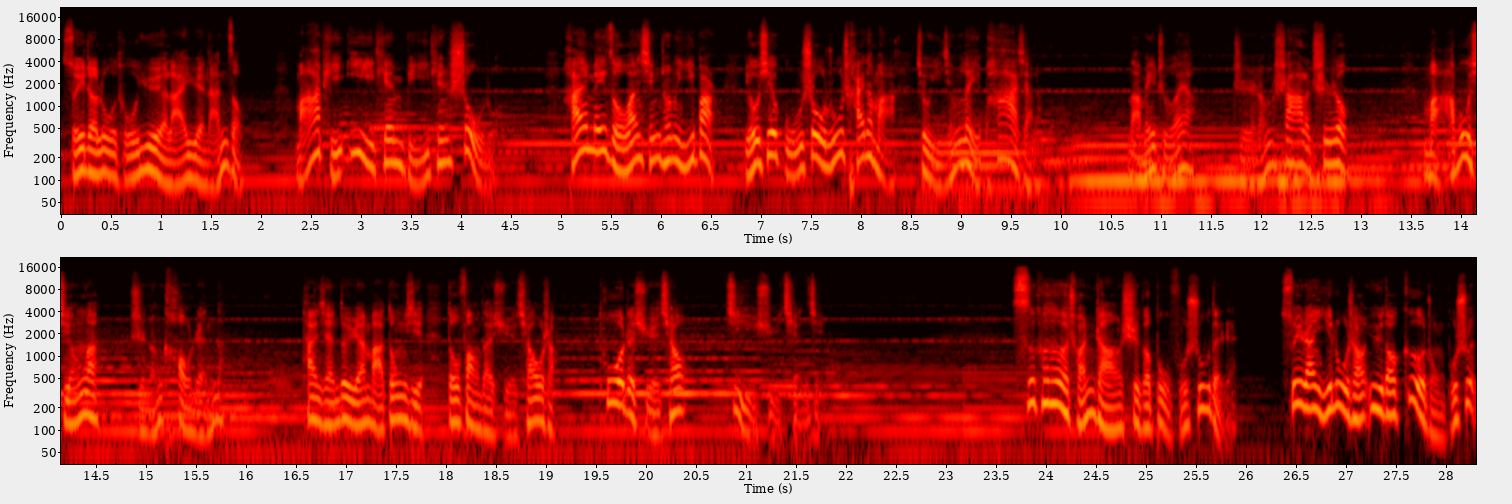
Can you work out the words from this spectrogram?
随着路途越来越难走，马匹一天比一天瘦弱。还没走完行程的一半，有些骨瘦如柴的马就已经累趴下了。那没辙呀，只能杀了吃肉。马不行了，只能靠人呢。探险队员把东西都放在雪橇上，拖着雪橇继续前进。斯科特船长是个不服输的人，虽然一路上遇到各种不顺，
